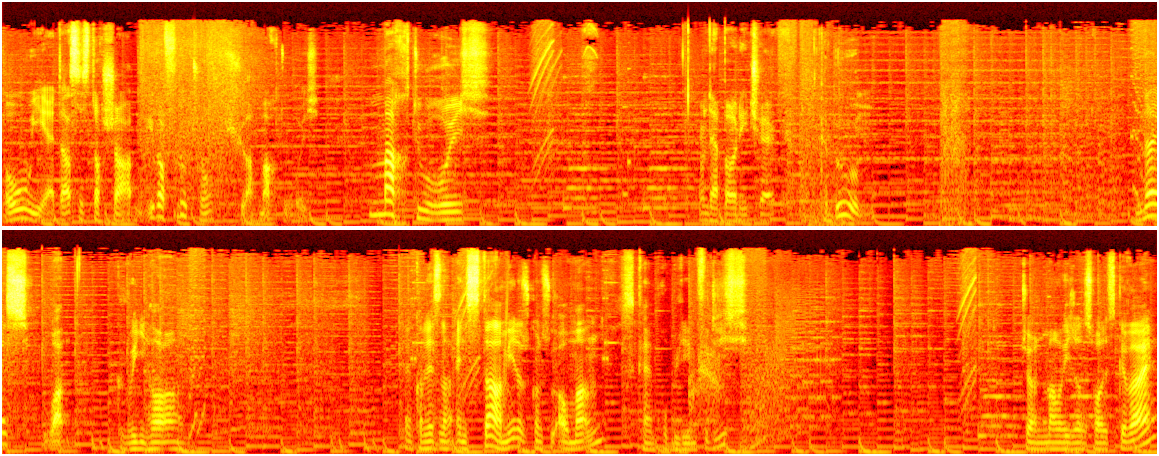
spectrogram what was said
Oh yeah, das ist doch Schaden. Überflutung? Ja, mach du ruhig. Mach du ruhig. Und der Bodycheck. Kaboom. Nice. Wow. Greenhorn. Dann kommt jetzt noch ein Starmie, das kannst du auch machen. Ist kein Problem für dich. Dann machen wir wieder das Holzgeweih.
